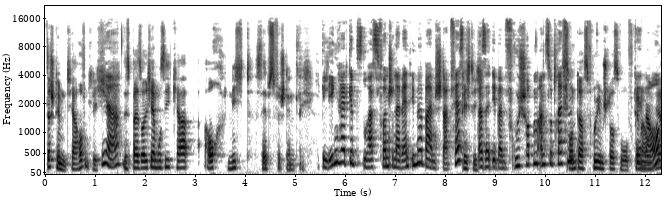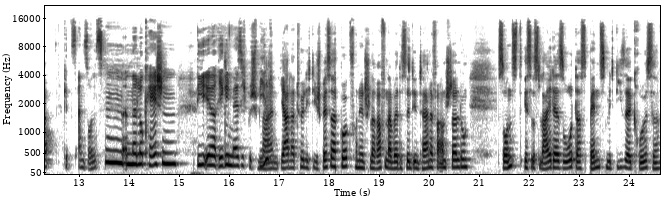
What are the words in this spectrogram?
Das stimmt, ja, hoffentlich. Ja. Ist bei solcher Musik ja auch nicht selbstverständlich. Gelegenheit gibt's, du hast vorhin schon erwähnt, immer beim Stadtfest. Richtig. Da seid ihr beim Frühshoppen anzutreffen. Sonntags früh im Schlosshof, genau. Genau. Ja. Gibt's ansonsten eine Location, die ihr regelmäßig bespielt? Nein, ja, natürlich die Spessartburg von den Schlaraffen, aber das sind interne Veranstaltungen. Sonst ist es leider so, dass Bands mit dieser Größe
